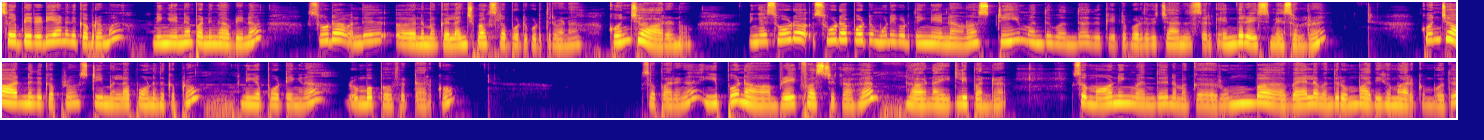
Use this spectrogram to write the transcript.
ஸோ இப்படி ரெடி ஆனதுக்கப்புறமா நீங்கள் என்ன பண்ணுங்கள் அப்படின்னா சூடாக வந்து நமக்கு லஞ்ச் பாக்ஸில் போட்டு கொடுத்துருவேண்ணா கொஞ்சம் ஆறணும். நீங்கள் சூடாக சூடாக போட்டு மூடி கொடுத்தீங்கன்னா என்ன ஆகுனா ஸ்டீம் வந்து வந்து அது கெட்டு போகிறதுக்கு சான்சஸ் இருக்குது எந்த ரைஸுமே சொல்கிறேன் கொஞ்சம் ஆறுனதுக்கப்புறம் ஸ்டீம் எல்லாம் போனதுக்கப்புறம் நீங்கள் போட்டிங்கன்னா ரொம்ப பர்ஃபெக்டாக இருக்கும். ஸோ பாருங்கள் இப்போது நான் பிரேக்ஃபாஸ்ட்டுக்காக நான் இட்லி பண்ணுறேன் ஸோ மார்னிங் வந்து நமக்கு ரொம்ப வேலை வந்து ரொம்ப அதிகமாக இருக்கும்போது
